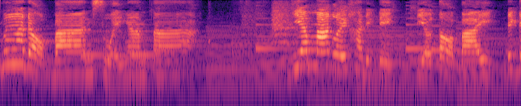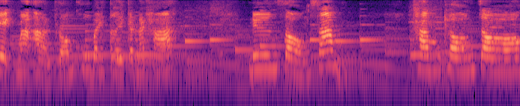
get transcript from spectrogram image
เมื่อดอกบานสวยงามตา เยี่ยมมากเลยค่ะเด็กๆ เดี๋ยวต่อไปเด็กๆ มาอ่านพร้อมครูใบเตยกันนะคะหนึ่งสองสามคำคล้องจอง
